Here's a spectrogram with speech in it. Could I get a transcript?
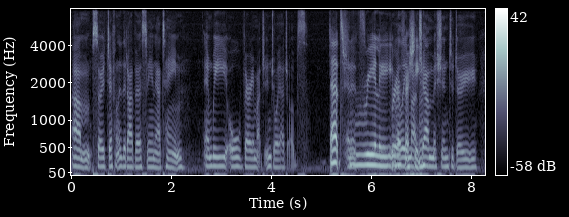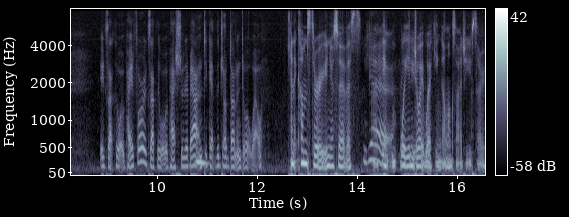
Um, so definitely the diversity in our team, and we all very much enjoy our jobs. That's And it's really, Really refreshing. much our mission to do exactly what we're paid for, exactly what we're passionate about, and to get the job done and do it well. And it comes through in your service. Yeah, I think we thank you. enjoy working alongside you. So,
